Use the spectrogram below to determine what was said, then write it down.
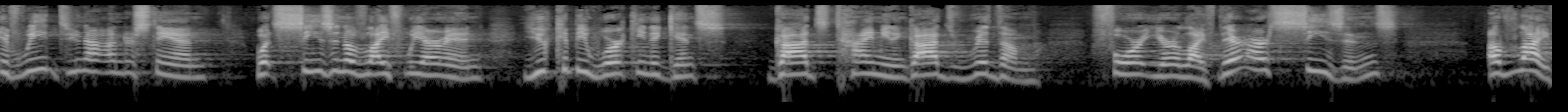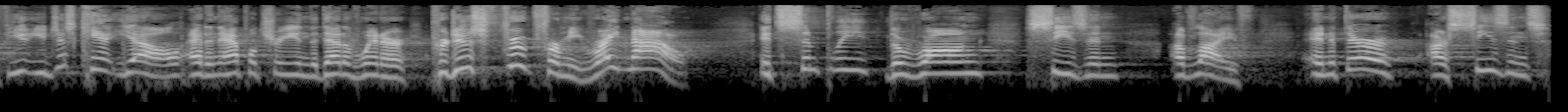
if we do not understand what season of life we are in, you could be working against God's timing and God's rhythm for your life. There are seasons of life. You, you just can't yell at an apple tree in the dead of winter, produce fruit for me right now. It's simply the wrong season of life. And if there are, are seasons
